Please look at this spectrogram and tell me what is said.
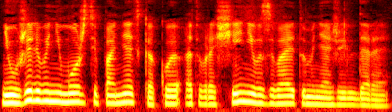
Неужели вы не можете понять, какое отвращение вызывает у меня Жильдере?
